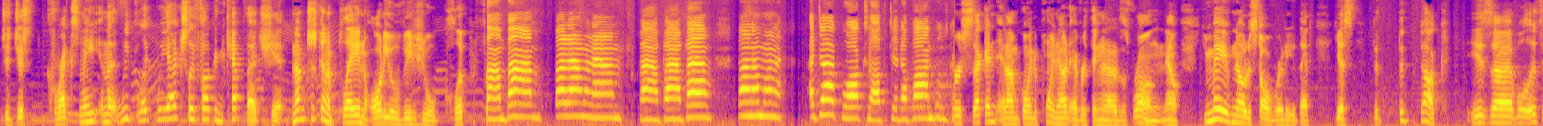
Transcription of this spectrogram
just just corrects me, and that we like we actually fucking kept that shit. And I'm just gonna play an audio visual clip. For bum bum bum bum bum ba-dum-dum. A duck walks up to the bomb for a second, and I'm going to point out everything that is wrong. Now, you may have noticed already that yes, the the duck is uh well it's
